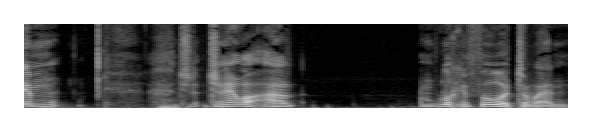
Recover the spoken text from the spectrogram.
Um, do, you- do you know what? I I'm looking forward to when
